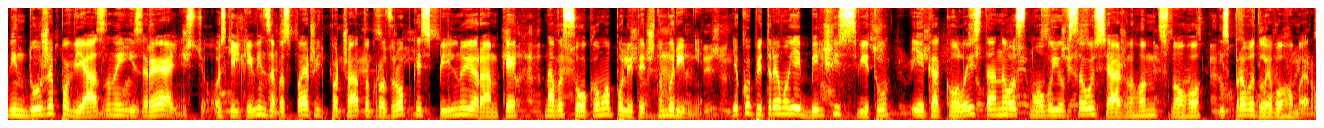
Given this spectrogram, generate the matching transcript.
Він дуже пов'язаний із реальністю, оскільки він забезпечить початок розробки спільної рамки на високому політичному рівні, яку підтримує більшість світу, і яка колись стане основою всеосяжного, міцного і справедливого миру.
